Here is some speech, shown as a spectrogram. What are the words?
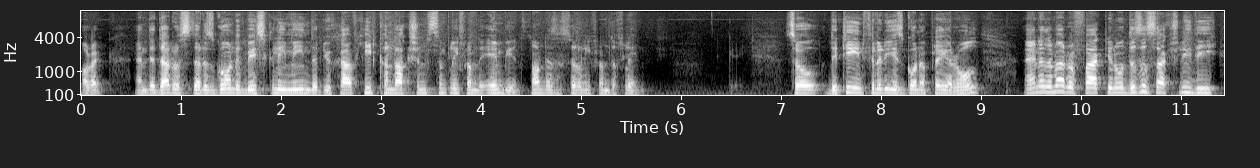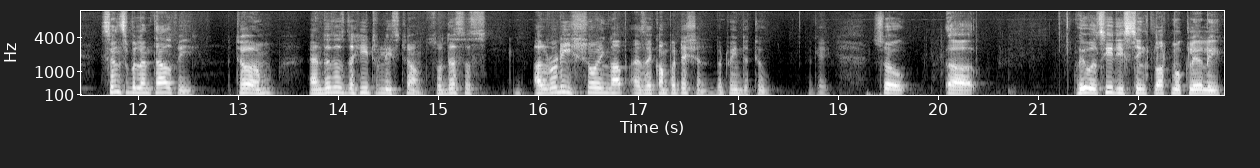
alright and that was that is going to basically mean that you have heat conduction simply from the ambience not necessarily from the flame. Okay. So the T infinity is going to play a role. And as a matter of fact you know this is actually the sensible enthalpy term and this is the heat release term. So this is already showing up as a competition between the two. Okay. So uh, we will see these things a lot more clearly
